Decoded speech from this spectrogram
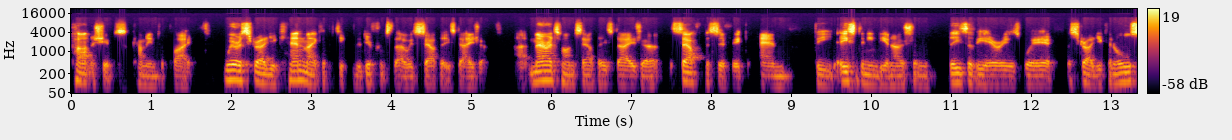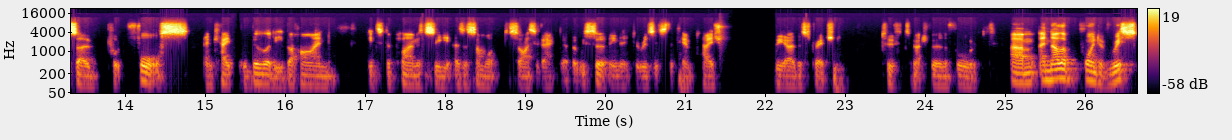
partnerships come into play. Where Australia can make a particular difference, though, is Southeast Asia. Uh, maritime Southeast Asia, South Pacific, and the Eastern Indian Ocean. These are the areas where Australia can also put force and capability behind its diplomacy as a somewhat decisive actor. But we certainly need to resist the temptation to be overstretched too, too much further forward. Um, another point of risk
